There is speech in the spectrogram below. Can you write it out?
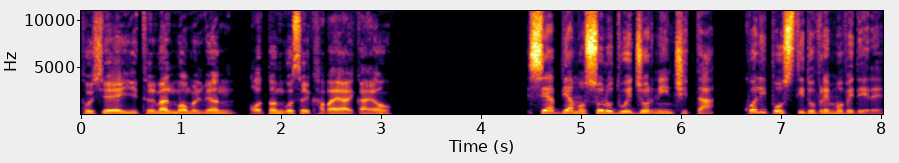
도시에 이틀만 머물면 어떤 곳을 가봐야 할까요? Se abbiamo solo due giorni in città, quali posti dovremmo vedere?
